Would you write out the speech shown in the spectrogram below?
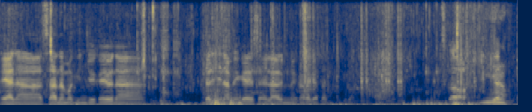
Ayan, ah, sana mag-enjoy kayo na dalhin namin kayo sa ilalim ng karagatan. Let's go! Yun o.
